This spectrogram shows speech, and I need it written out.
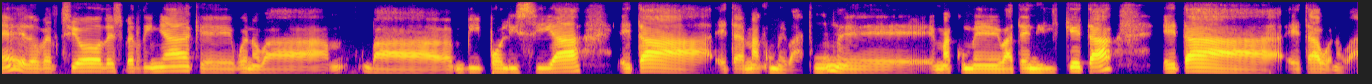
eh, edo bertsio desberdinak, eh, bueno, ba, ba, bi polizia eta eta emakume bat. mm, Eh, emakume baten hilketa, eta eta bueno ba,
